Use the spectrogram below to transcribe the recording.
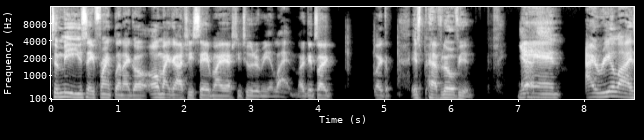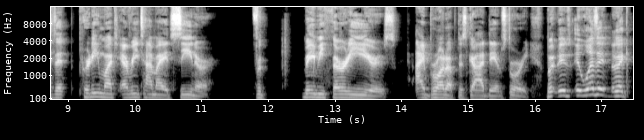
to me, you say Franklin, I go, oh my god, she saved my ass. She tutored me in Latin. Like it's like, like it's Pavlovian. Yes. And I realized that pretty much every time I had seen her for maybe thirty years, I brought up this goddamn story. But it, it wasn't like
